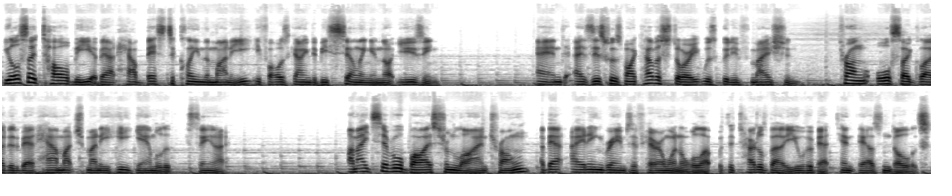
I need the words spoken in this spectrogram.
He also told me about how best to clean the money if I was going to be selling and not using. And as this was my cover story, it was good information. Truong also gloated about how much money he gambled at the casino. I made several buys from Ly and Truong, about 18 grams of heroin all up, with a total value of about $10,000.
